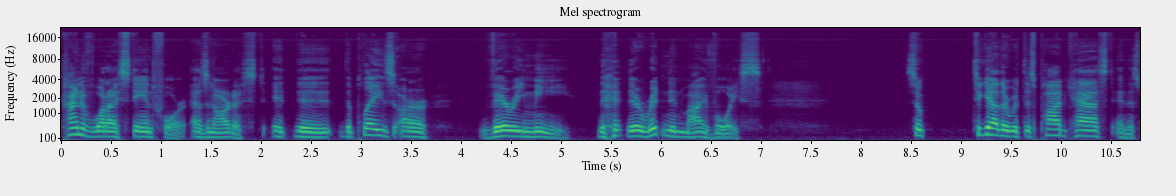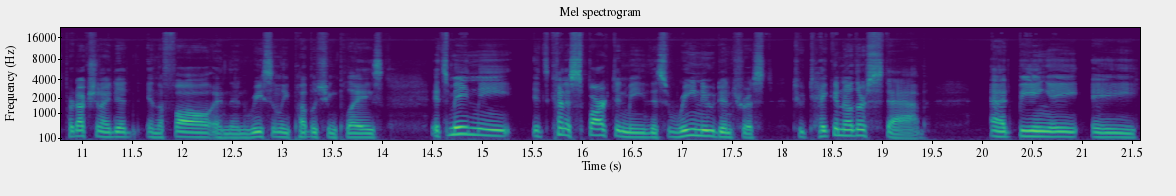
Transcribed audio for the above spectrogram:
kind of what I stand for as an artist. It the the plays are very me. They're written in my voice. So together with this podcast and this production I did in the fall and then recently publishing plays, it's made me it's kind of sparked in me this renewed interest to take another stab at being a a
